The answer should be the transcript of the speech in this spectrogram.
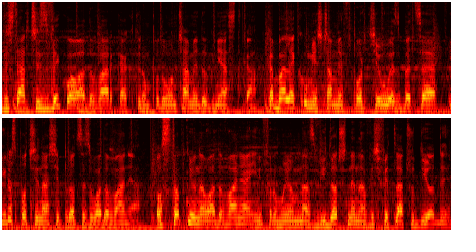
Wystarczy zwykła ładowarka, którą podłączamy do gniazdka. Kabelek umieszczamy w porcie USB-C i rozpoczyna się proces ładowania. O stopniu naładowania informują nas widoczne na wyświetlaczu diody.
